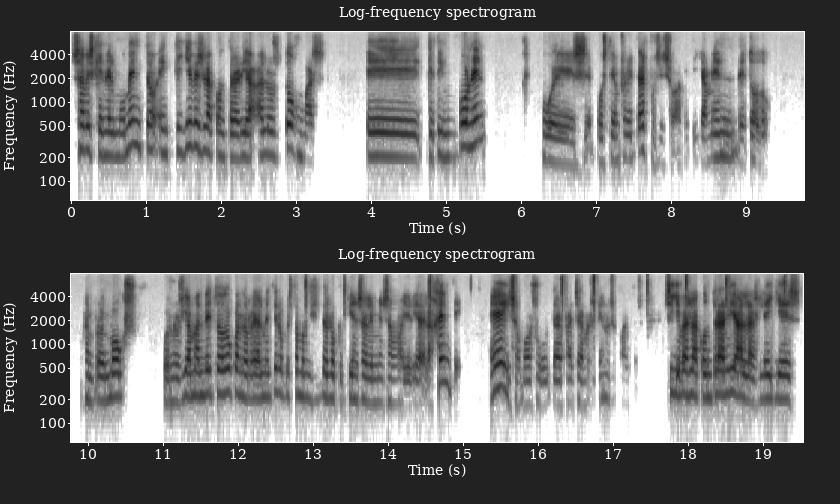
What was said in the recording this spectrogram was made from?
sabes que en el momento en que lleves la contraria a los dogmas eh, que te imponen, pues, pues te enfrentas pues eso, a que te llamen de todo. Por ejemplo, en Vox pues nos llaman de todo cuando realmente lo que estamos diciendo es lo que piensa la inmensa mayoría de la gente. ¿eh? Y somos ultrafachas, no sé no sé cuántos. Si llevas la contraria a las leyes,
